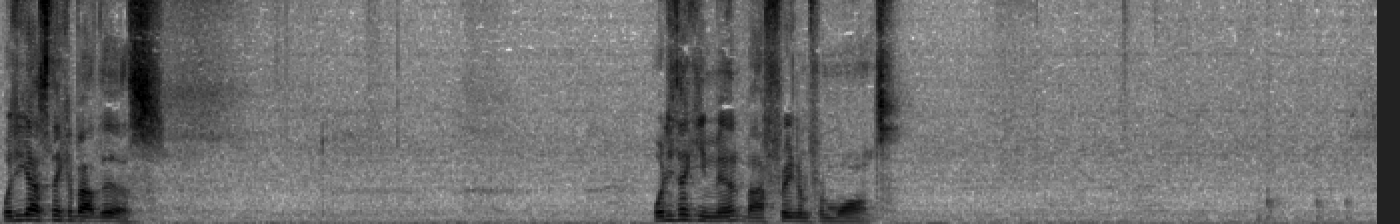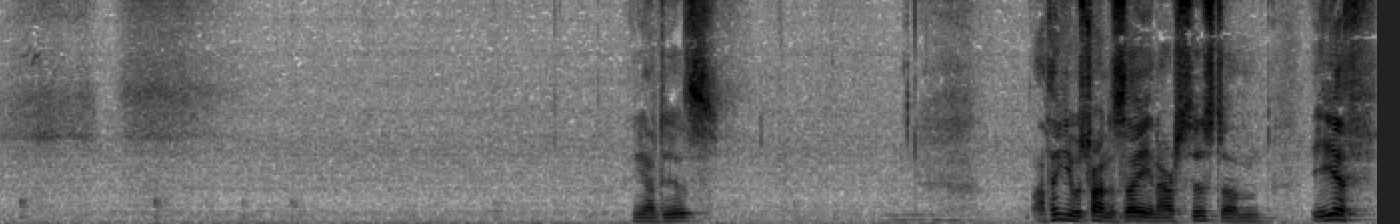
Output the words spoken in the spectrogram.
what do you guys think about this? What do you think he meant by freedom from want? Any ideas? I think he was trying to say in our system, if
